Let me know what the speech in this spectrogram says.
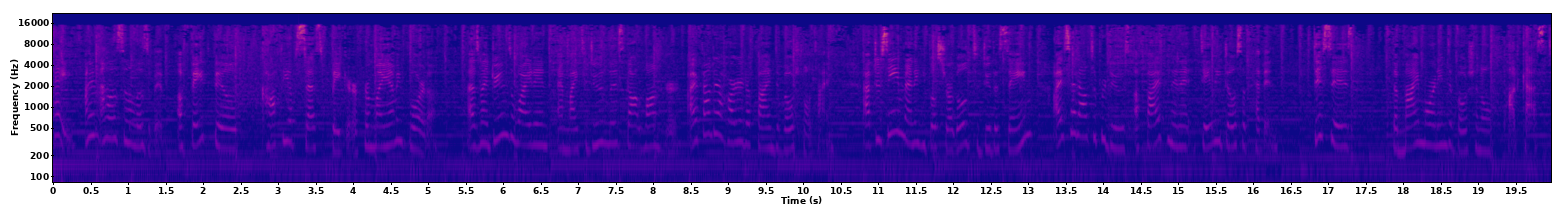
Hey, I'm Alison Elizabeth, a faith filled, coffee obsessed baker from Miami, Florida. As my dreams widened and my to do list got longer, I found it harder to find devotional time. After seeing many people struggle to do the same, I set out to produce a five minute daily dose of heaven. This is the My Morning Devotional Podcast.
